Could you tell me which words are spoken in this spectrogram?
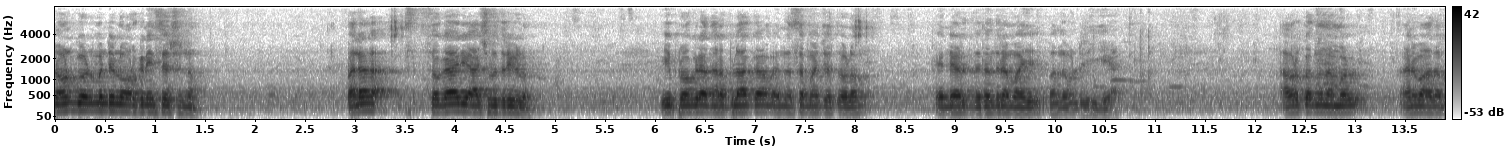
നോൺ ഗവൺമെന്റൽ ഓർഗനൈസേഷനും പല സ്വകാര്യ ആശുപത്രികളും ഈ പ്രോഗ്രാം നടപ്പിലാക്കാം എന്നെ സംബന്ധിച്ചിടത്തോളം എന്റെ അടുത്ത് നിരന്തരമായി വന്നുകൊണ്ടിരിക്കുകയാണ്. അവർക്കൊന്നും നമ്മൾ അനുവാദം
